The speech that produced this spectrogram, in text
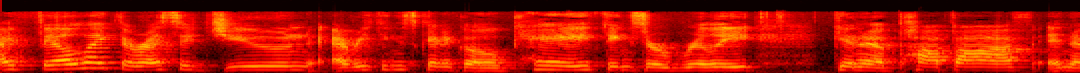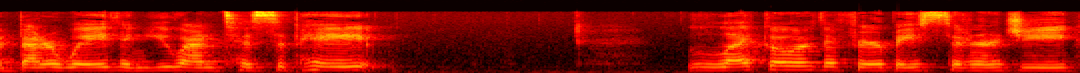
I feel like the rest of June, everything's going to go okay. Things are really going to pop off in a better way than you anticipate. Let go of the fear based energy.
